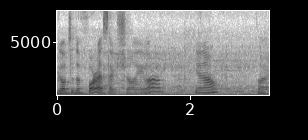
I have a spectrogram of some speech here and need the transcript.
Go to the forest actually. Well, you know, but.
